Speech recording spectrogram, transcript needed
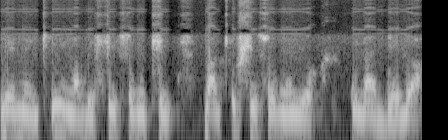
benenkinga befisa ukuthi bacushiswe kuyo kulandelwa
